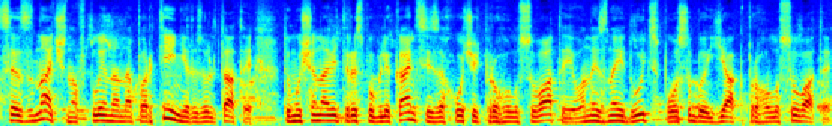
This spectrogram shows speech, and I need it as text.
це значно вплине на партійні результати, тому що навіть республіканці захочуть проголосувати, і вони знайдуть способи, як проголосувати.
